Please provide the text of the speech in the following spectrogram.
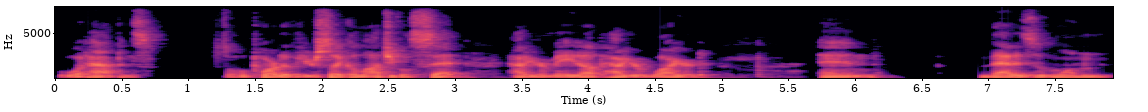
what happens. It's all part of your psychological set, how you're made up, how you're wired. And that is the one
